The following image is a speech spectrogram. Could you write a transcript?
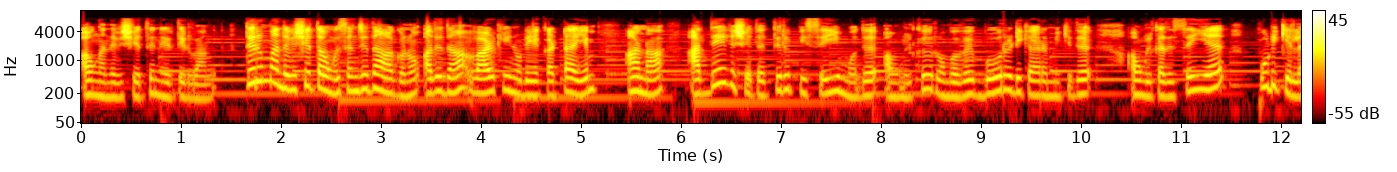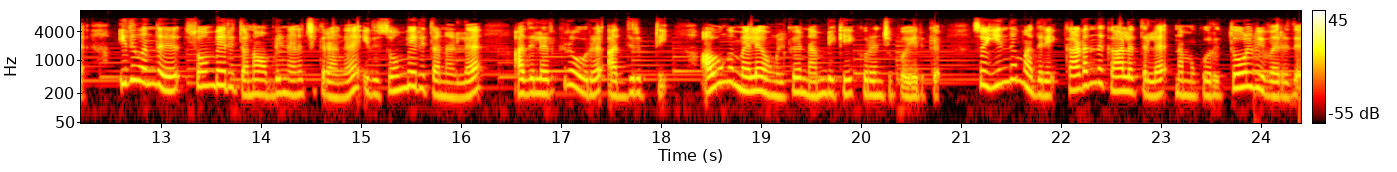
அவங்க அந்த விஷயத்த நிறுத்திடுவாங்க. திரும்ப அந்த விஷயத்த அவங்க செஞ்சுதான் ஆகணும். அதுதான் வாழ்க்கையினுடைய கட்டாயம். ஆனா அதே விஷயத்த திருப்பி செய்யும் போது அவங்களுக்கு ரொம்பவே போர் அடிக்க ஆரம்பிக்குது. அவங்களுக்கு அதை செய்ய பிடிக்கல. இது வந்து சோம்பேறித்தனம் அப்படின்னு நினைச்சுக்கிறாங்க. இது சோம்பேறித்தனம் இல்ல. அதுல இருக்கிற ஒரு அதிருப்தி. அவங்க மேல அவங்களுக்கு நம்பிக்கை குறைஞ்சு போயிருக்கு. ஸோ இந்த மாதிரி கடந்த காலத்துல நமக்கு ஒரு தோல்வி வருது.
